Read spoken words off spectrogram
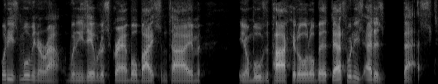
when he's moving around, when he's able to scramble, buy some time, you know, move the pocket a little bit. That's when he's at his best.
